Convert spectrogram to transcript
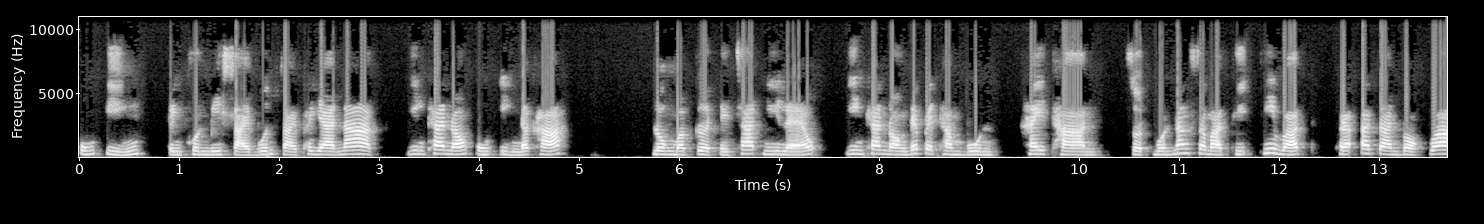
อุ๋งอิงเป็นคนมีสายบุญสายพญานาค ยิ่งถ้าน้องอุ๋งอิงนะคะ ลงมาเกิดในชาตินี้แล้ว ยิ่งถ้าน้องได้ไปทำบุญ ให้ทานสวดมนต์นั่งสมาธิที่วัด พระอาจารย์บอกว่า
